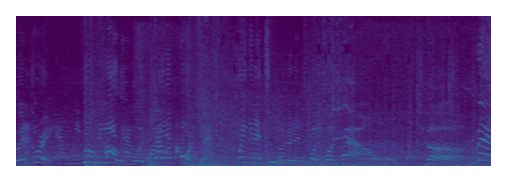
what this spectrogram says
way to the ring. From Hollywood, California, weighing in at 221 pounds, The Miz!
